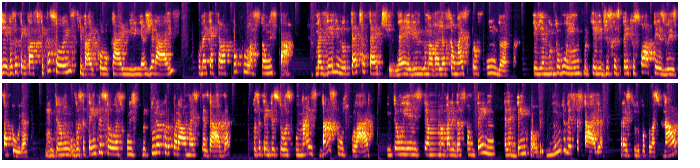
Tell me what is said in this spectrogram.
E aí você tem classificações que vai colocar em linhas gerais como é que aquela população está. Mas ele no tete a tete, né, ele numa avaliação mais profunda, ele é muito ruim porque ele diz respeito só a peso e estatura. Uhum. Então, você tem pessoas com estrutura corporal mais pesada, você tem pessoas com mais massa muscular, então, o IMC é uma validação bem, ela é bem pobre, muito necessária para estudo populacional,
